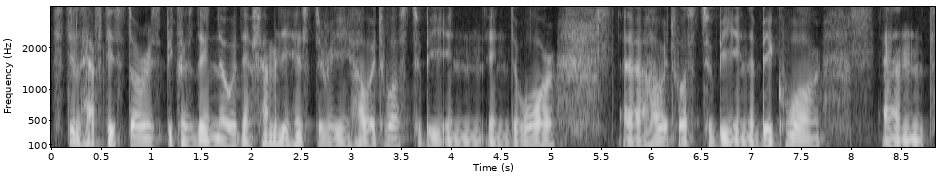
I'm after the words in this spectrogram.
still have these stories because they know their family history, how it was to be in in the war, uh, how it was to be in a big war. And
